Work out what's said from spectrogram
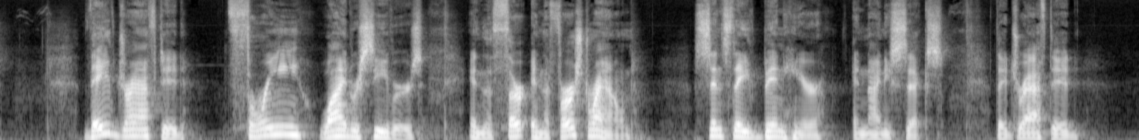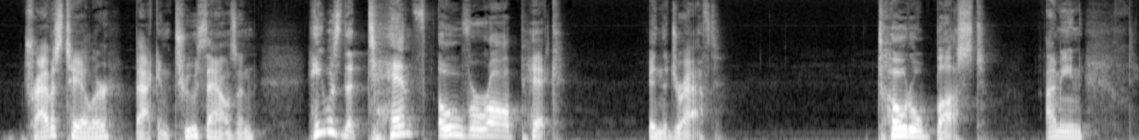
They've drafted three wide receivers in the third in the first round since they've been here in 96. They drafted Travis Taylor back in 2000. He was the 10th overall pick in the draft. Total bust. I mean,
